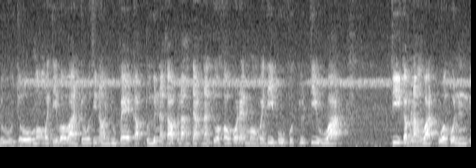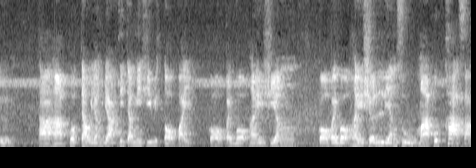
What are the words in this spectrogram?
ลูโจมองไปที่บ้าวานโจที่นอนอยู่แปรกับพื้นนะครับ หลังจากนั้นตัวเขาก็ได้มองไปที่ผู้ฝึกยุทธที่หวาดที่กำลังหวาดกลัวคนอื่นๆ ถ้าหากพวกเจ้ายังอยากที่จะมีชีวิตต่อไป ก็ไปบอกให้เฉียง ก็ไปบอกให้เฉินเลี้ยงสู่มาพบข้าซะ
